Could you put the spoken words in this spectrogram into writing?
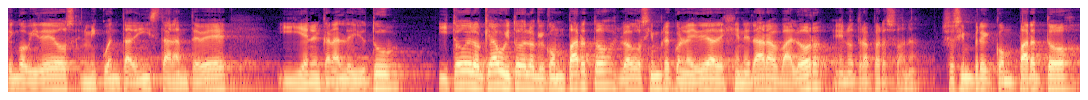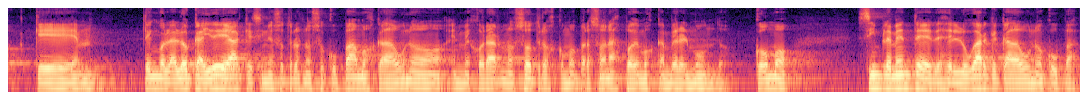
tengo videos en mi cuenta de Instagram TV y en el canal de YouTube y todo lo que hago y todo lo que comparto lo hago siempre con la idea de generar valor en otra persona. Yo siempre comparto que mm, tengo la loca idea que si nosotros nos ocupamos cada uno en mejorar nosotros como personas podemos cambiar el mundo. ¿Cómo? Simplemente desde el lugar que cada uno ocupa.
